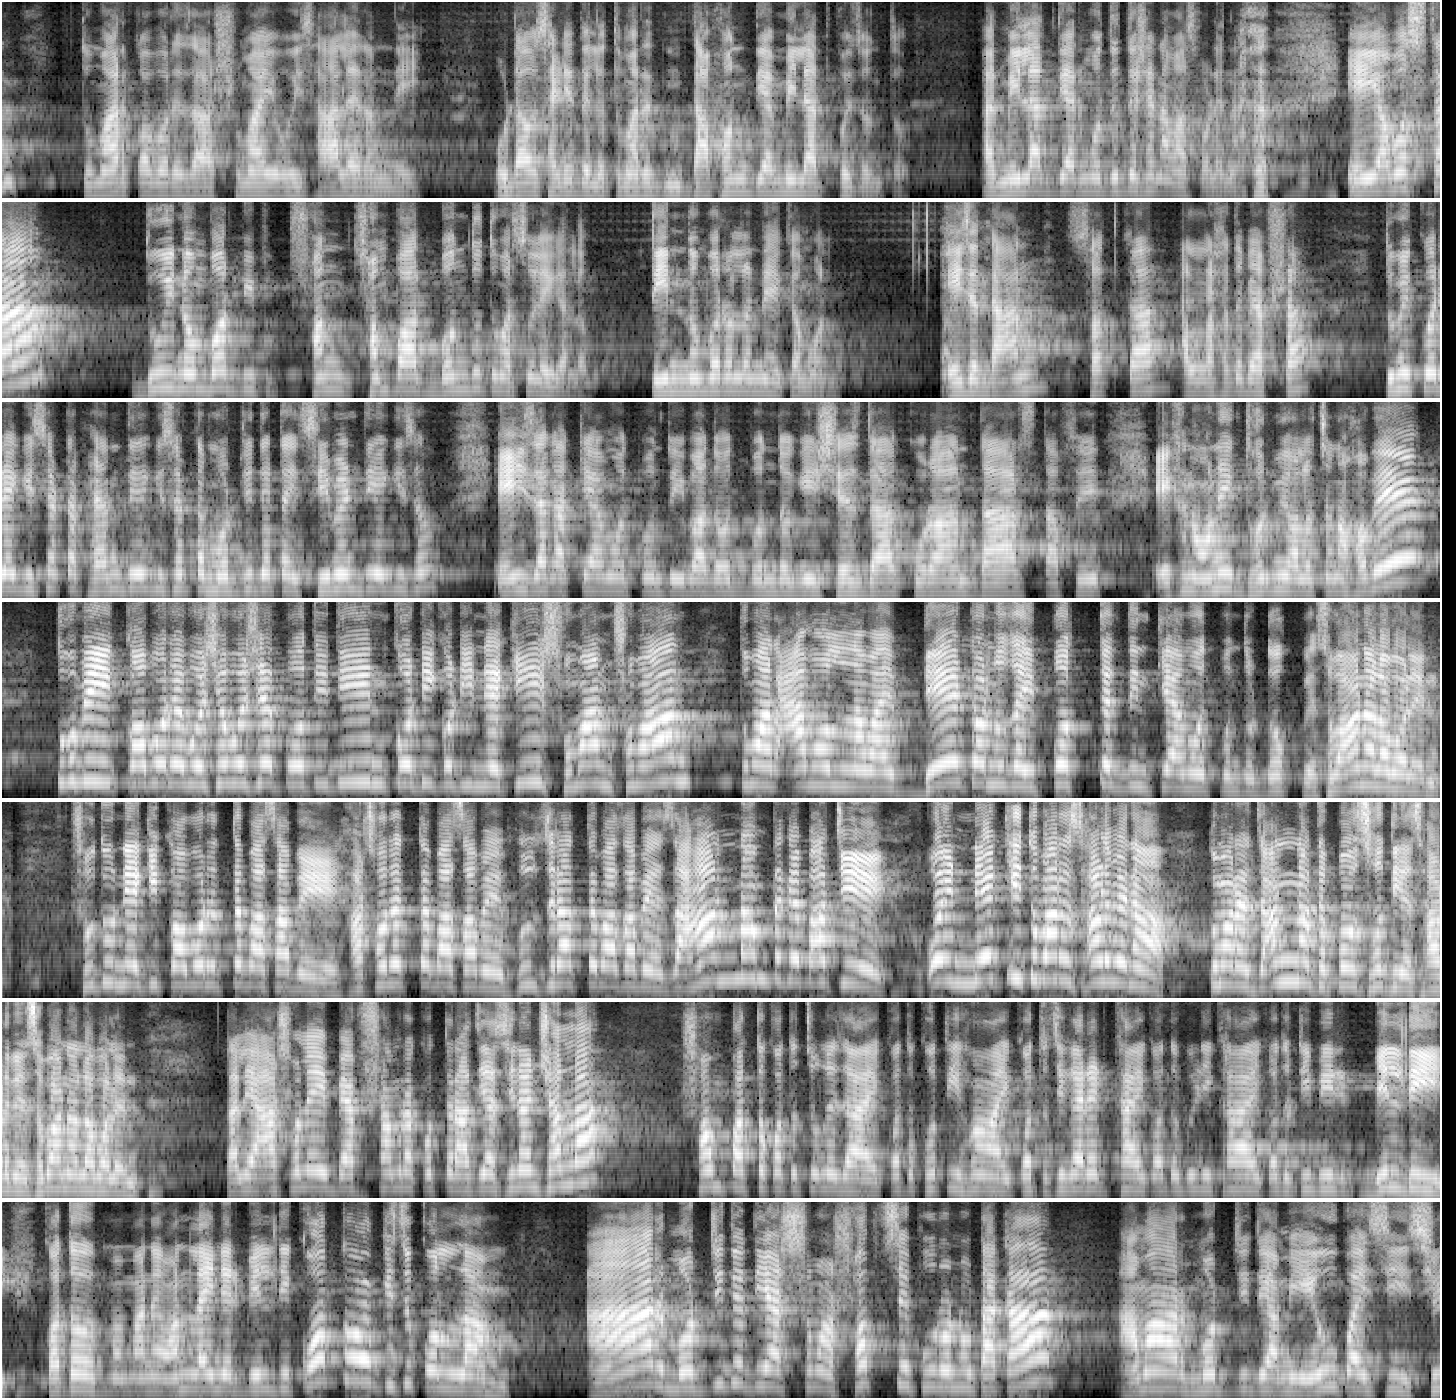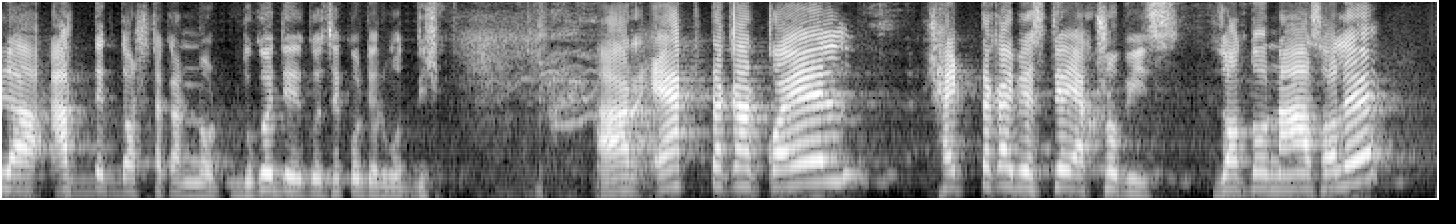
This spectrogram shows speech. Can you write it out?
তোমার কবরে যাওয়ার সময় ওই সাল এরাম নেই। ওটাও ছাড়িয়ে দিল, তোমার দাফন দিয়া মিলাদ পর্যন্ত। আর মিলাদ দেওয়ার মধ্যে দেশে নামাজ পড়ে না। এই অবস্থা দুই নম্বর সম্পদ বন্ধু তোমার চলে গেল। তিন নম্বর হলো নেকামল এই যে দান, সৎকা, আল্লাহর সাথে ব্যবসা। তুমি করে গেছো একটা ফ্যান দিয়ে গেছো, একটা মসজিদে, একটা সিমেন্ট দিয়ে গেছো। এই জায়গা কেয়ামত পর্যন্ত ইবাদত, বন্দগি, সেজদা, কোরআন দাস তাফসির, এখানে অনেক ধর্মীয় আলোচনা হবে। তুমি কবরে বসে বসে প্রতিদিন কোটি কোটি নেকি সমান সমান তোমার আমল নামায় ডেট অনুযায়ী প্রত্যেক দিন কেয়ামত পর্যন্ত ডোকবে সুবহানাল্লাহ বলেন। শুধু নেকি কবরেরতে বাঁচাবে হাসরেরতে বাঁচাবে, ফুলসিরাতে বাঁচাবে জাহান নাম থেকে বাঁচিয়ে ওই নেকি তোমার ছাড়বে না, তোমার জান্নাতে পৌঁছে দিয়ে ছাড়বে, সুবহানাল্লাহ বলেন। তাহলে আসলে এই ব্যবসা আমরা করতে রাজি আছি না ইনশাল্লাহ সম্পদ তো কত চলে যায়, কত ক্ষতি হয়, কত সিগারেট খায়, কত বিড়ি খায়, কত টিভির বিল দিই, কত মানে অনলাইনের বিল দিই, কত কিছু করলাম। আর মসজিদে দেওয়ার সময় সবচেয়ে পুরনো টাকা, আমার মসজিদে আমি এও পাইছি সিড়া আর্ধেক দশ টাকার নোট দুটোই দিয়ে গেছে কোটের মধ্যে। আর এক টাকার কয়েল ষাট টাকায় বেচতে একশো পিস। যত না চলে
